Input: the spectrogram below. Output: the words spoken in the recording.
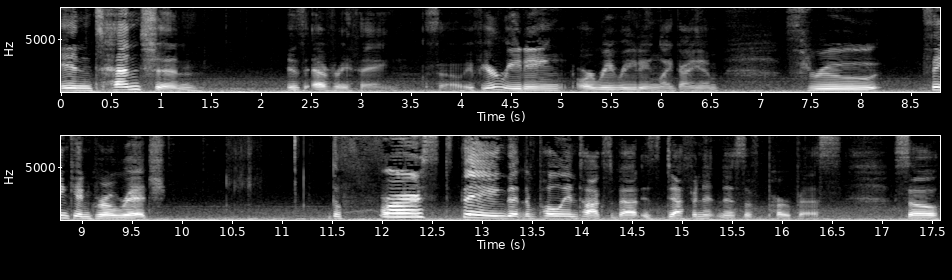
Intention is everything. So, if you're reading or rereading like I am through Think and Grow Rich, the first thing that Napoleon talks about is definiteness of purpose. So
